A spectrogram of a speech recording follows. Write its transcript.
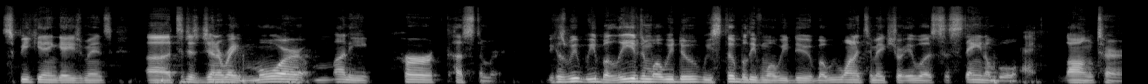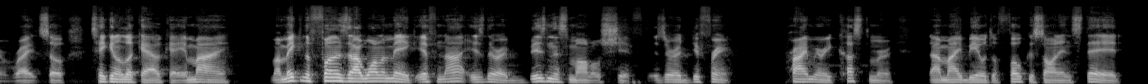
speaking engagements uh, to just generate more money per customer? Because we, we believed in what we do, we still believe in what we do, but we wanted to make sure it was sustainable Right. long term, right? So taking a look at okay, am I am I making the funds that I want to make? If not, is there a business model shift? Is there a different primary customer that I might be able to focus on instead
